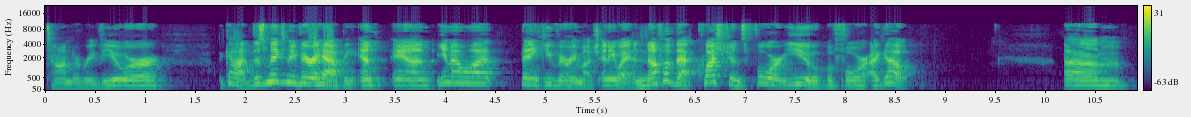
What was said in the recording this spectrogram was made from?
Tom the reviewer. God, this makes me very happy. And and you know what? Thank you very much. Anyway, enough of that. Questions for you before I go. Um,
